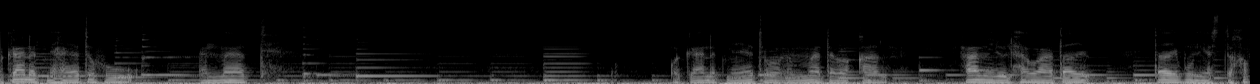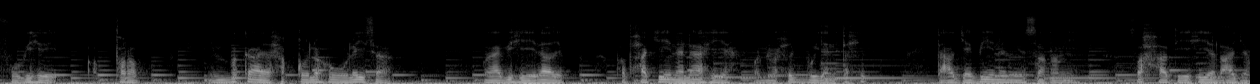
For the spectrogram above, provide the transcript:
وكانت نهايته أن مات. وكانت نهايته أن مات وقال حامل الهوى تعب تعب يستخف به الطرب. إن بكى يحق له ليس ما به لعب. تضحكين لاهية والمحب ينتحب. تعجبين من سقمي صحتي هي العجب.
